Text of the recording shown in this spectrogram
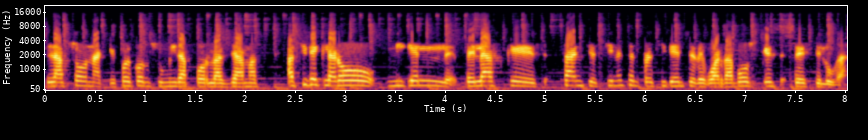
la zona que fue consumida por las llamas. Así declaró Miguel Velázquez Sánchez, quien es el presidente de guardabosques de este lugar.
